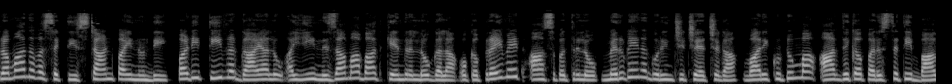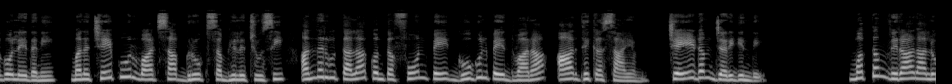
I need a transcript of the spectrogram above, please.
ప్రమాదవ శక్తి స్టాండ్ నుండి పడి తీవ్ర గాయాలు అయ్యి నిజామాబాద్ కేంద్రంలో గల ఒక ప్రైవేట్ ఆసుపత్రిలో మెరుగైన గురించి చేర్చగా వారి కుటుంబ ఆర్థిక పరిస్థితి బాగోలేదని మన చేపూర్ వాట్సాప్ గ్రూప్ సభ్యులు చూసి అందరూ తలా కొంత ఫోన్ పే గూగుల్ పే ద్వారా ఆర్థిక సాయం చేయడం జరిగింది. మొత్తం విరాళాలు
